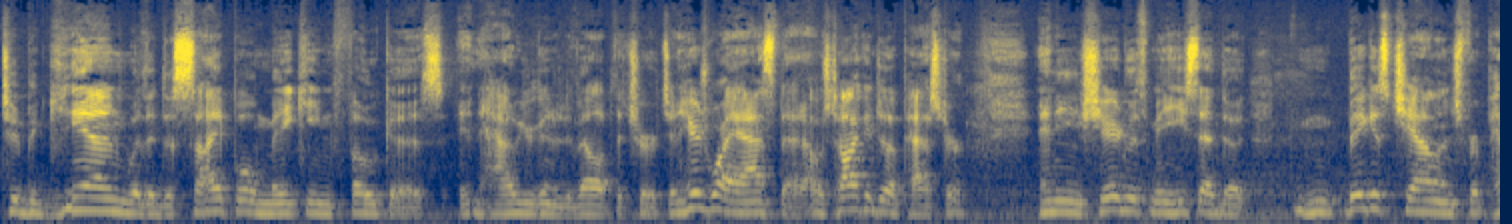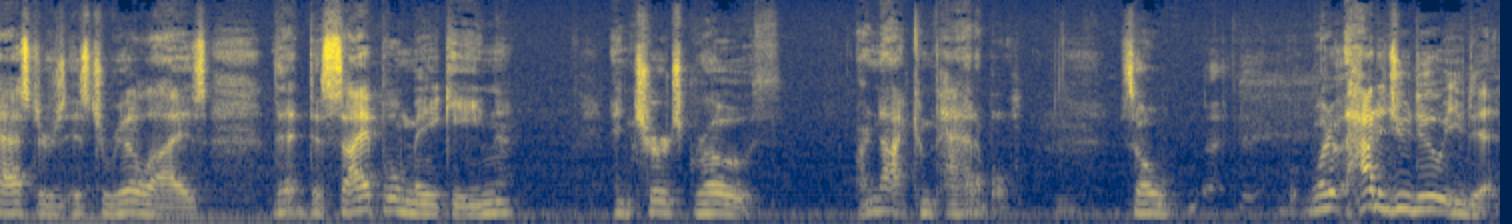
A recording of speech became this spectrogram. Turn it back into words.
to begin with a disciple making focus in how you're going to develop the church? And here's why I asked that. I was talking to a pastor, and he shared with me, he said the biggest challenge for pastors is to realize that disciple making and church growth are not compatible. So, what, how did you do what you did?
